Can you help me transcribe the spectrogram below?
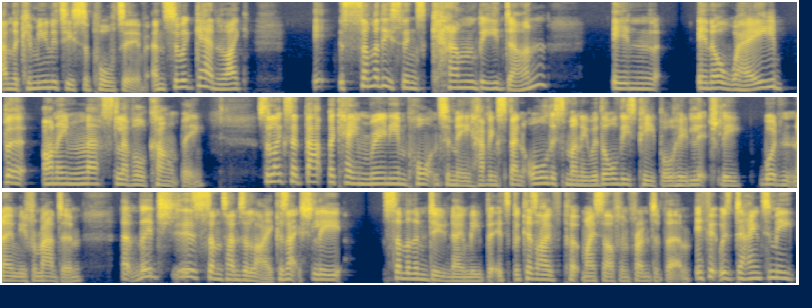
and the community supportive. And so again, like it, some of these things can be done in in a way, but on a mass level can't be. So, like I said, that became really important to me, having spent all this money with all these people who literally wouldn't know me from Adam, uh, which is sometimes a lie because actually some of them do know me, but it's because I've put myself in front of them. If it was down to me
